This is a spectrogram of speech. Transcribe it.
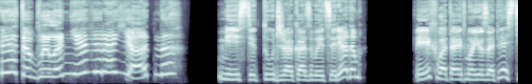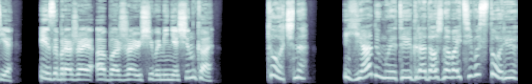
«Это было невероятно!» Мисти тут же оказывается рядом и хватает мое запястье, изображая обожающего меня щенка. «Точно! Я думаю, эта игра должна войти в историю.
